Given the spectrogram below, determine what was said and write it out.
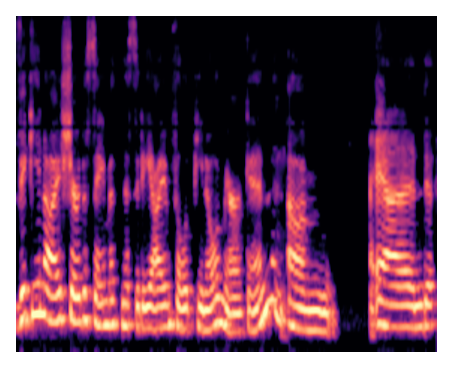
Vicky and I share the same ethnicity. I am Filipino American. Mm. and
